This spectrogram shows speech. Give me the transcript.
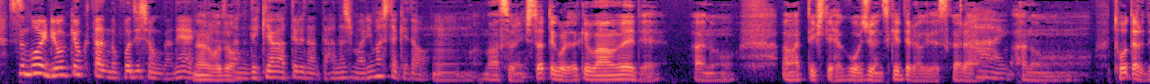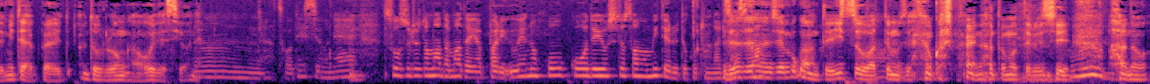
すごい両極端のポジションがねなるほど。あの出来上がってるなんて話もありましたけど、うん、まあそれにしたってこれだけワンウェイであの上がってきて150円つけてるわけですから、はい、あのトータルで見てやっぱりドルロンが多いですよね。うんそうですよね、うん、そうするとまだまだやっぱり上の方向で吉田さんも見てるってことになりますか？全然全然僕なんていつ終わっても全然おかしくないなと思ってるし、うん、あの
